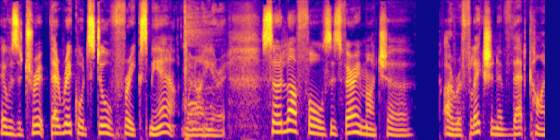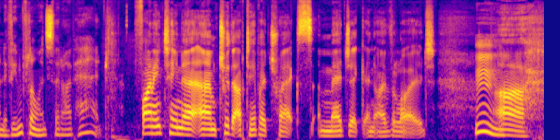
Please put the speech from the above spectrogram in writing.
it was a trip. That record still freaks me out when I hear it. So Love Falls is very much a, a reflection of that kind of influence that I've had. Finally, Tina, um, two of the up-tempo tracks, Magic and Overload. Hmm. Ah,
